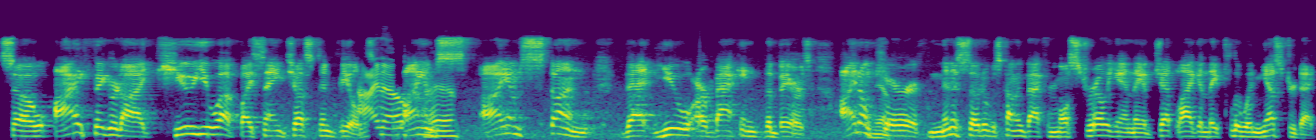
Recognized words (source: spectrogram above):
So I figured I'd cue you up by saying Justin Fields. I know. I am, I, I am stunned that you are backing the Bears. I don't yep. care if Minnesota was coming back from Australia and they have jet lag and they flew in yesterday.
